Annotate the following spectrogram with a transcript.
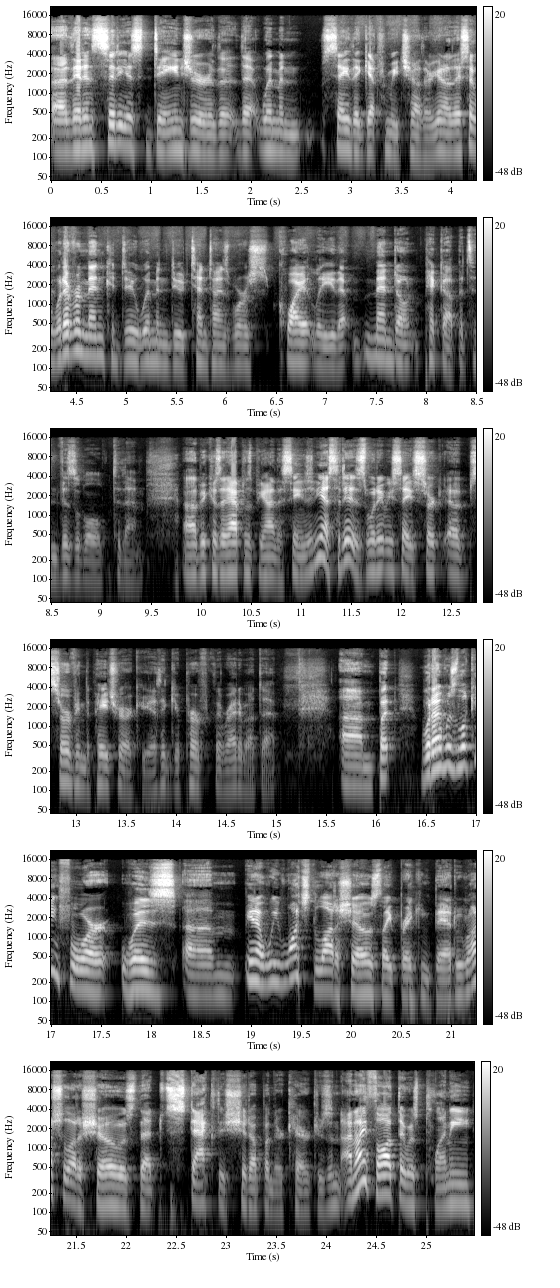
Uh, that insidious danger that, that women say they get from each other. You know, they say whatever men could do, women do 10 times worse quietly that men don't pick up. It's invisible to them uh, because it happens behind the scenes. And yes, it is. Whatever you say, cir- uh, serving the patriarchy. I think you're perfectly right about that. Um, but what I was looking for was, um, you know, we watched a lot of shows like Breaking Bad. We watched a lot of shows that stack this shit up on their characters, and, and I thought there was plenty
